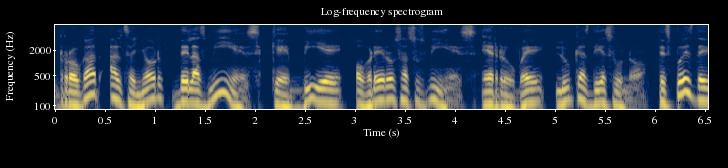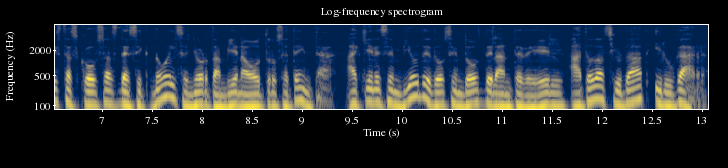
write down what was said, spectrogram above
rogad al Señor de las mies que envíe obreros a sus mies. RV Lucas 10.1. Después de estas cosas designó el Señor también a otros setenta, a quienes envió de dos en dos delante de él a toda ciudad y lugar,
